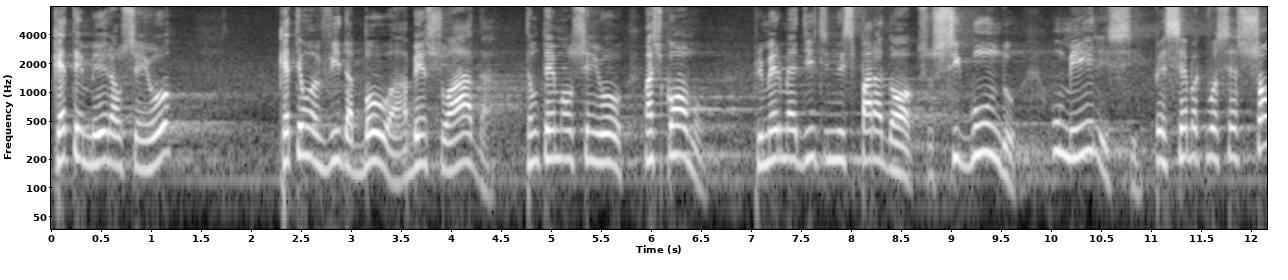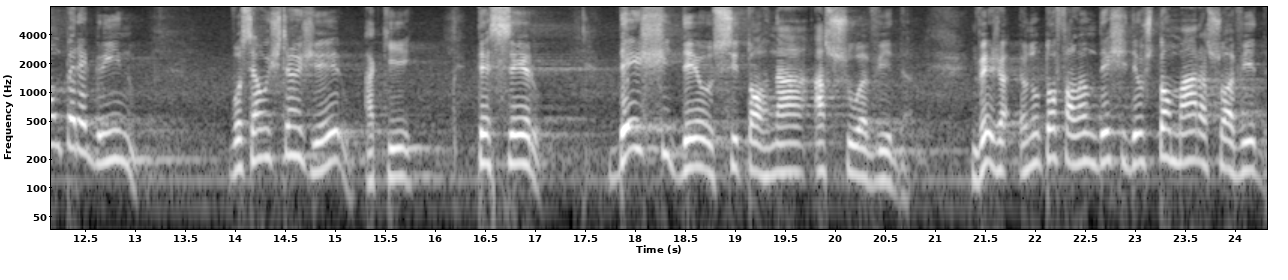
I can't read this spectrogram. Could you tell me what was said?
Quer temer ao Senhor? Quer ter uma vida boa, abençoada? Então tema ao Senhor. Mas como? Primeiro, medite nesse paradoxo. Segundo, humilhe-se. Perceba que você é só um peregrino. Você é um estrangeiro aqui. Terceiro, Deixe Deus se tornar a sua vida. Veja, eu não estou falando deixe Deus tomar a sua vida.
